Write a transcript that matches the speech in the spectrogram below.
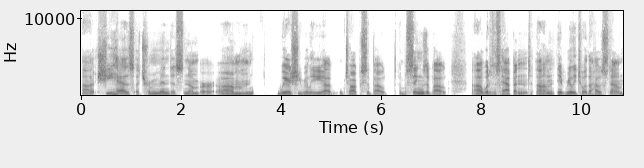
Uh, she has a tremendous number um, where she really uh, talks about, sings about uh, what has happened. Um, it really tore the house down,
